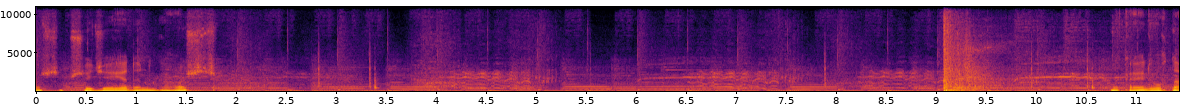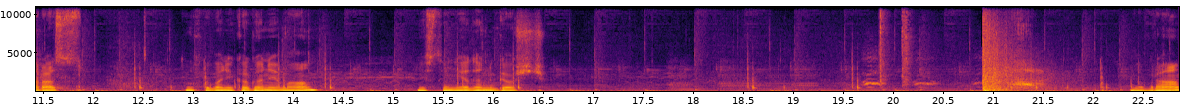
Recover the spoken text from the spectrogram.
Jeszcze przyjdzie jeden gość. Okej, dwóch na raz. Tu chyba nikogo nie ma. Jest ten jeden gość. Dobra.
